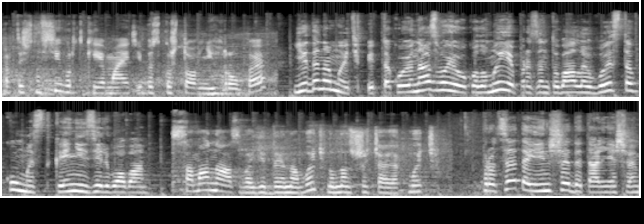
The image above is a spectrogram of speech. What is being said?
Практично всі гуртки мають і безкоштовні групи. Єдина мить під такою назвою у Коломиї презентували виставку мисткині зі Львова. Сама назва єдина мить, ну в нас життя як мить. Про це та інше детальніше.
